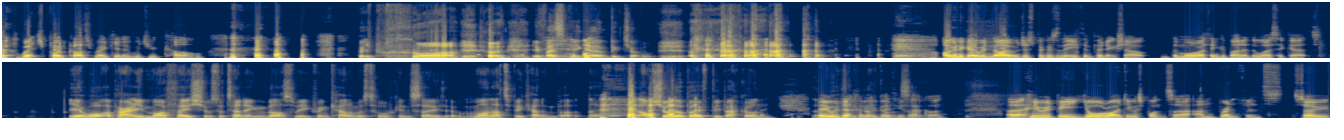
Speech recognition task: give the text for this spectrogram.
which podcast regular would you cull? Which, if I speak, I'm in big trouble. I'm going to go with Niall just because of the Ethan Pinnock shout. The more I think about it, the worse it gets. Yeah, well, apparently my facials were telling last week when Callum was talking, so mine had to be Callum, but no. I'm sure they'll both be back on. They'll they will both be definitely back both be so- back on. Uh, who would be your ideal sponsor and Brentford's? So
